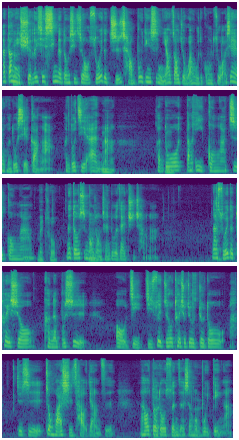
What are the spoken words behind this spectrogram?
那当你学了一些新的东西之后，所谓的职场不一定是你要朝九晚五的工作啊，现在有很多斜杠啊，很多接案呐、啊，嗯、很多当义工啊、志工啊，没错，那都是某种程度的在职场啊。嗯、那所谓的退休，可能不是哦几几岁之后退休就就都就是种花食草这样子，然后逗逗孙子的生活不一定啊。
